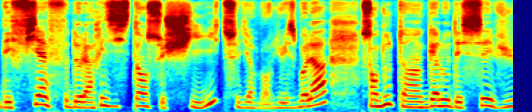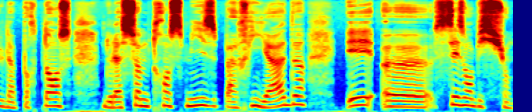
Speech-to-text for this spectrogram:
des fiefs de la résistance chiite, c'est-à-dire du Hezbollah. Sans doute un galop d'essai vu l'importance de la somme transmise par Riyad et euh, ses ambitions.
